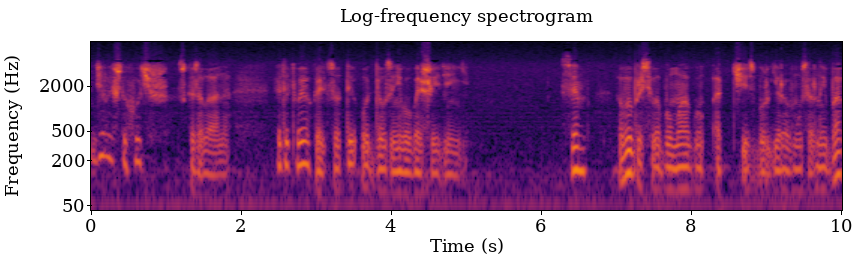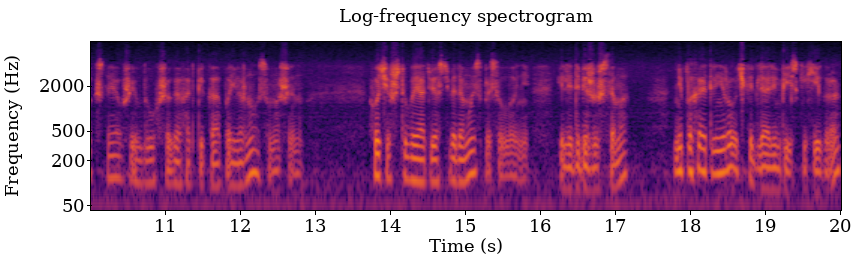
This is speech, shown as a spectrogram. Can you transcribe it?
«Делай, что хочешь», — сказала она. «Это твое кольцо, ты отдал за него большие деньги». Сэм выбросила бумагу от чизбургера в мусорный бак, стоявший в двух шагах от пикапа, и вернулась в машину. «Хочешь, чтобы я отвез тебя домой?» — спросил Лони. «Или добежишь сама? Неплохая тренировочка для Олимпийских игр, а?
